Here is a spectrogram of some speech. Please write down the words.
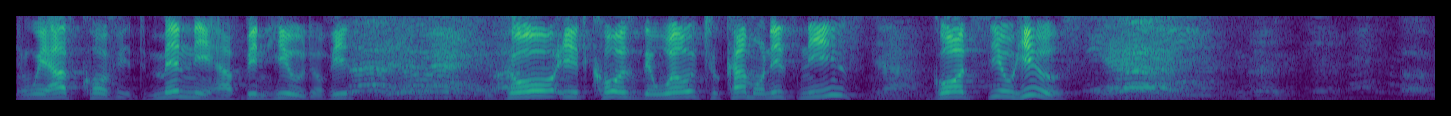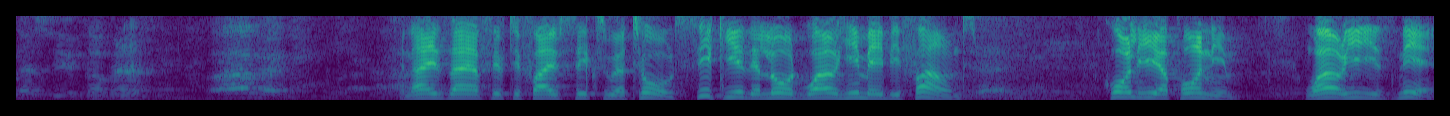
And we have COVID. Many have been healed of it. Though it caused the world to come on its knees, God still heals. You. In Isaiah 55 6, we are told, Seek ye the Lord while he may be found, call ye upon him while he is near.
